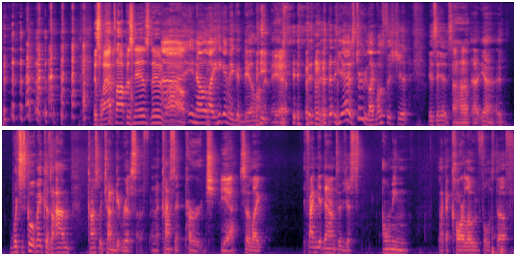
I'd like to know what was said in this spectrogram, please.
this laptop is his, dude. Wow. Uh, you know, like he gave me a good deal on it, man. Yeah. yeah, it's true. Like most of this shit is his. Uh-huh. yeah, it, which is cool with me because I'm constantly trying to get rid of stuff and a constant purge. Yeah. So like, if I can get down to just owning like a carload full of stuff,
